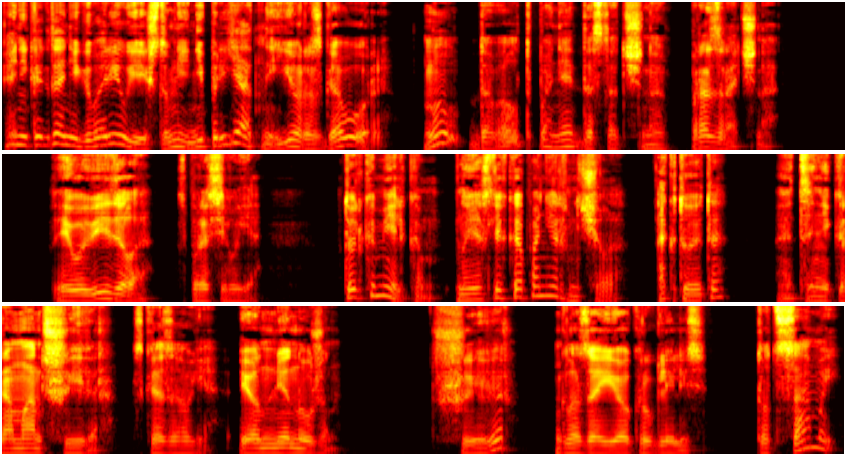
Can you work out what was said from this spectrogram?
Я никогда не говорил ей, что мне неприятны ее разговоры. Ну, давал это понять достаточно прозрачно. «Ты его видела?» — спросил я. «Только мельком, но я слегка понервничала. А кто это?» «Это некромант Шивер», — сказал я, — «и он мне нужен». «Шивер?» — глаза ее округлились. «Тот самый?»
